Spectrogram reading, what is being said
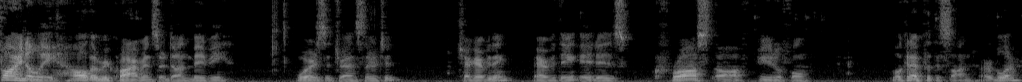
Finally, all the requirements are done, baby. Where is it, Slayer 2? Check everything. Everything, it is crossed off. Beautiful. What can I put this on? Herbler?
